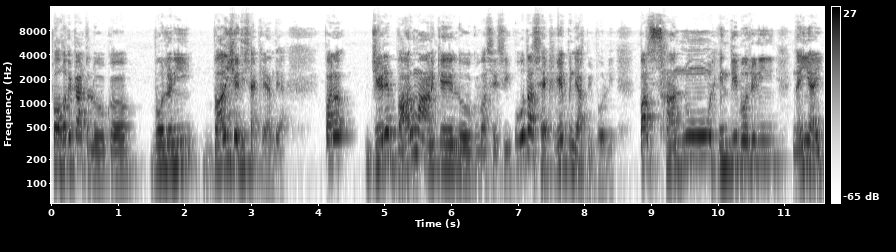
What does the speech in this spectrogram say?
ਬਹੁਤ ਘੱਟ ਲੋਕ ਬੋਲਣੀ ਬਾਲੀ ਛੇਤੀ ਸਿੱਖ ਜਾਂਦੇ ਆ। ਪਰ ਜਿਹੜੇ ਬਾਹਰੋਂ ਆਣ ਕੇ ਲੋਕ ਵਸੇ ਸੀ ਉਹ ਤਾਂ ਸਿੱਖ ਗਏ ਪੰਜਾਬੀ ਬੋਲੀ। ਪਰ ਸਾਨੂੰ ਹਿੰਦੀ ਬੋਲਣੀ ਨਹੀਂ ਆਈ।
